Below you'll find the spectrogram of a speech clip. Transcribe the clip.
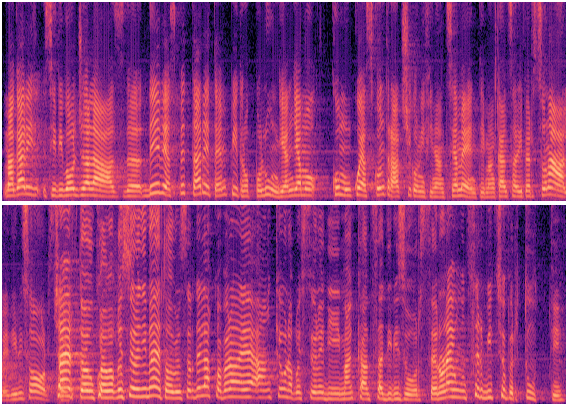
magari si rivolge all'ASD, deve aspettare tempi troppo lunghi. Andiamo comunque a scontrarci con i finanziamenti, mancanza di personale, di risorse. Certo, è una questione di metodo, professore dell'acqua, però è anche una questione di mancanza di risorse. Non è un servizio per tutti.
